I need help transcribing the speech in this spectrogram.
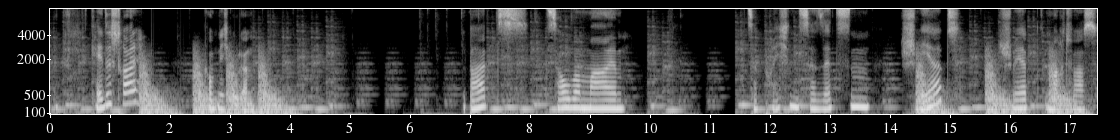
Kältestrahl? Kommt nicht gut an. Bad Zauber mal zerbrechen, zersetzen. Schwert? Schwert macht was.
